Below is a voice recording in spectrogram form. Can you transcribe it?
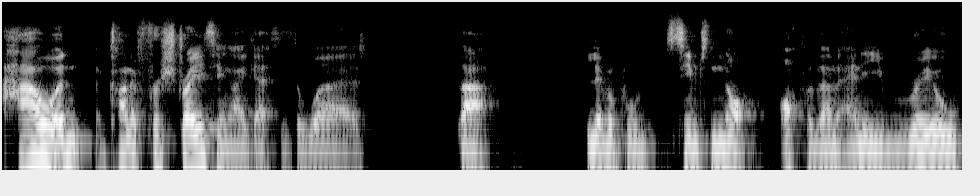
How and kind of frustrating, I guess, is the word that Liverpool seems to not offer them any real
